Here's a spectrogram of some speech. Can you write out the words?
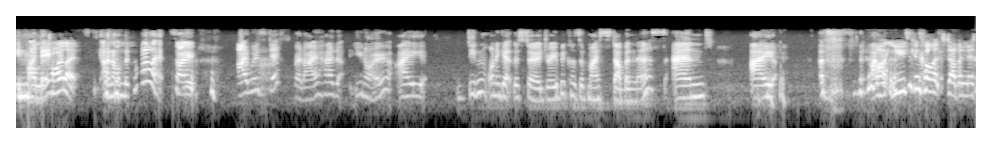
in my on the bed toilet. and on the toilet. So I was desperate. I had, you know, I didn't want to get the surgery because of my stubbornness and I I Uh, you can call it stubbornness.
